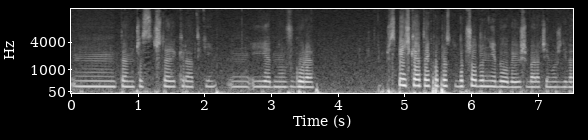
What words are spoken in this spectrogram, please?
Mm, ten przez cztery kratki mm, i jedną w górę. Przez pięć kratek po prostu do przodu nie byłoby już chyba raczej możliwe.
